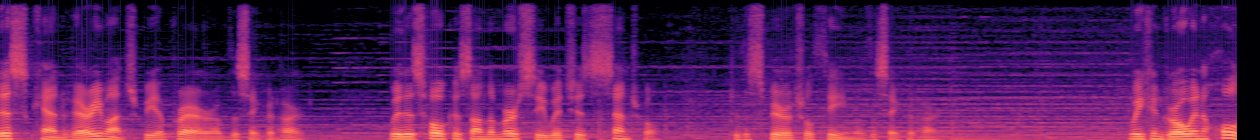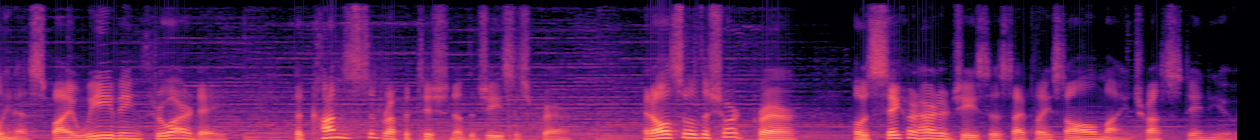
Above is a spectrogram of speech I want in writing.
This can very much be a prayer of the Sacred Heart, with its focus on the mercy which is central to the spiritual theme of the Sacred Heart. We can grow in holiness by weaving through our day the constant repetition of the Jesus Prayer and also the short prayer, O Sacred Heart of Jesus, I placed all my trust in you.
